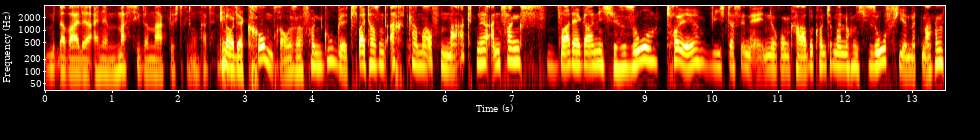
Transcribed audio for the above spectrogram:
mittlerweile eine massive Marktdurchdringung hat. Genau, der Chrome-Browser von Google. 2008 kam er auf den Markt. Ne? Anfangs war der gar nicht so toll, wie ich das in Erinnerung habe. Konnte man noch nicht so viel mitmachen.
